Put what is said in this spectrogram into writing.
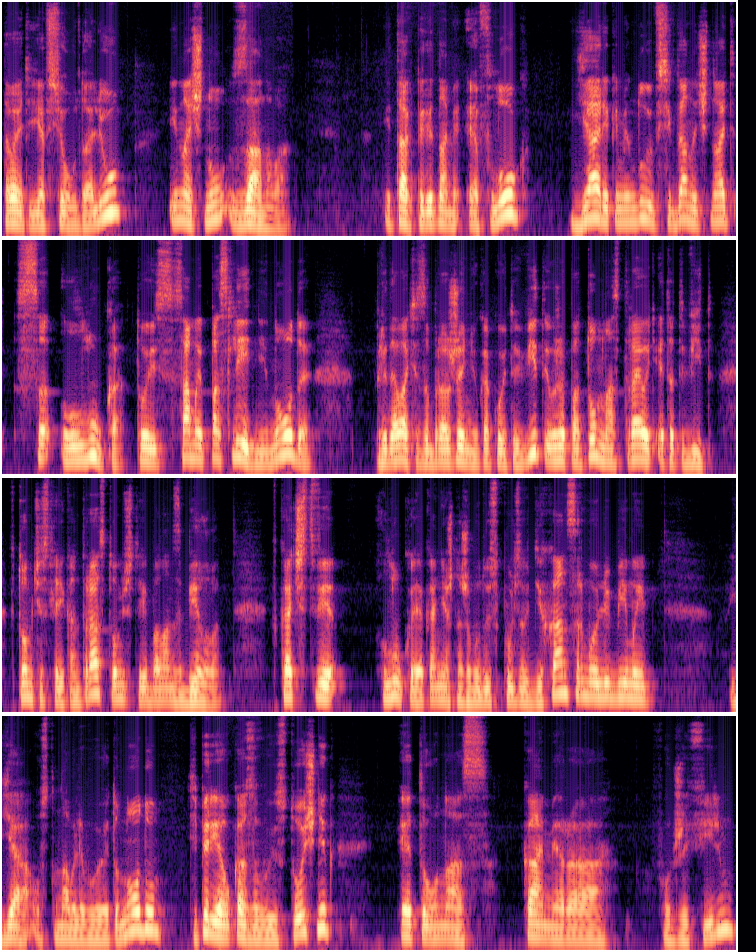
Давайте я все удалю и начну заново. Итак, перед нами f-log. Я рекомендую всегда начинать с лука, то есть самой последней ноды, придавать изображению какой-то вид и уже потом настраивать этот вид, в том числе и контраст, в том числе и баланс белого. В качестве лука я, конечно же, буду использовать Dehancer, мой любимый. Я устанавливаю эту ноду, Теперь я указываю источник. Это у нас камера Fujifilm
